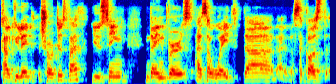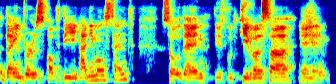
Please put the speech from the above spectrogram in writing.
calculate shortest path using the inverse as a weight, the, as a cost, the inverse of the animal sent. So then this would give us a, a,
